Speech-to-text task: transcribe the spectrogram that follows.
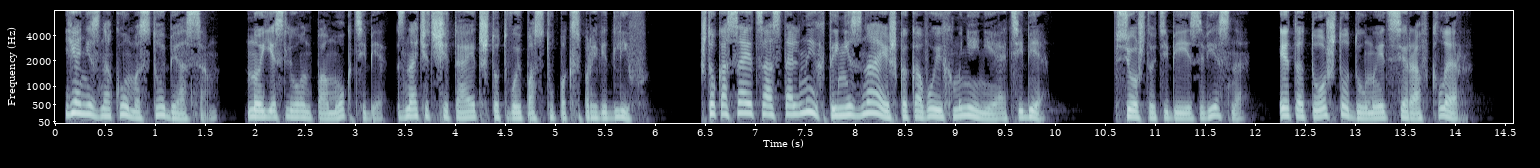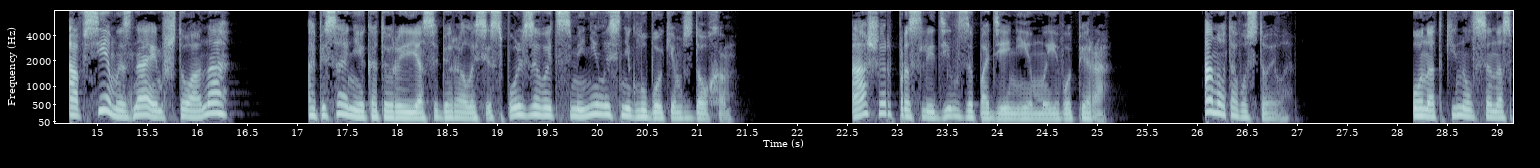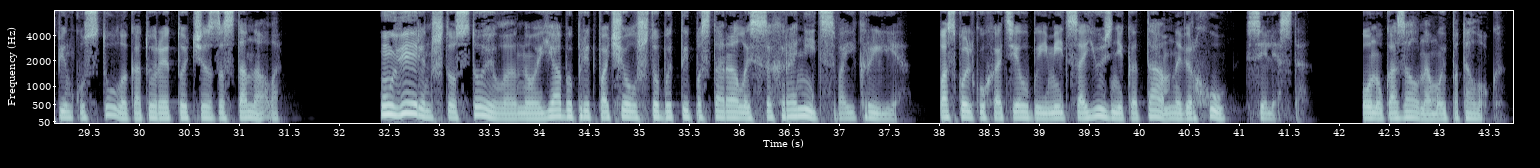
Я не знакома с Тобиасом, но если он помог тебе, значит, считает, что твой поступок справедлив. Что касается остальных, ты не знаешь, каково их мнение о тебе. Все, что тебе известно, это то, что думает Сераф Клэр. А все мы знаем, что она Описание, которое я собиралась использовать, сменилось неглубоким вздохом. Ашер проследил за падением моего пера. Оно того стоило. Он откинулся на спинку стула, которая тотчас застонала. Уверен, что стоило, но я бы предпочел, чтобы ты постаралась сохранить свои крылья, поскольку хотел бы иметь союзника там, наверху, Селеста. Он указал на мой потолок.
